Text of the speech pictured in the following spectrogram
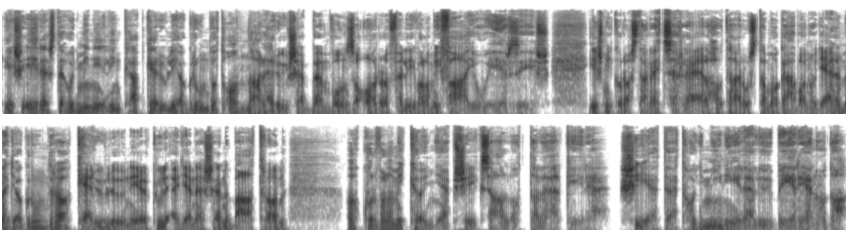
és érezte, hogy minél inkább kerüli a grundot, annál erősebben vonza arra felé valami fájó érzés. És mikor aztán egyszerre elhatározta magában, hogy elmegy a grundra, kerülő nélkül, egyenesen, bátran, akkor valami könnyebbség szállott a lelkére. Sietett, hogy minél előbb érjen oda,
